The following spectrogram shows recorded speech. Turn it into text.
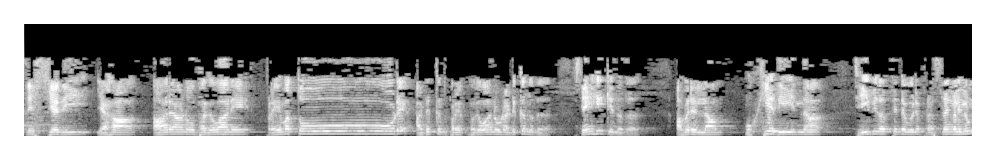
സ്നിഹ്യതി യഹ. ആരാണോ ഭഗവാനെ പ്രേമത്തോടെ അടുക്കുന്ന ഭഗവാനോട് അടുക്കുന്നത് സ്നേഹിക്കുന്നത് അവരെല്ലാം മുഖ്യതീന്ന ജീവിതത്തിന്റെ ഒരു പ്രശ്നങ്ങളിലും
